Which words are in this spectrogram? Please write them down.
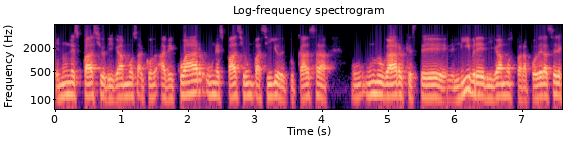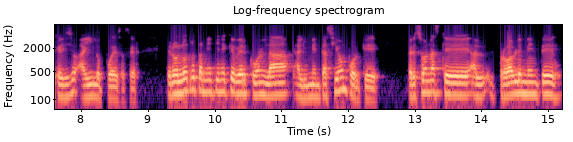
en un espacio, digamos, adecuar un espacio, un pasillo de tu casa, un, lugar que esté libre, digamos, para poder hacer ejercicio, ahí lo puedes hacer. Pero el otro también tiene que ver con la alimentación, porque personas que probablemente,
